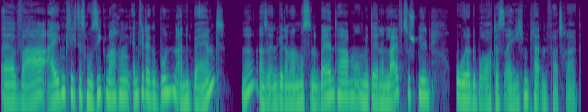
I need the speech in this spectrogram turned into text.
äh, war eigentlich das Musikmachen entweder gebunden an eine Band, ne? also entweder man musste eine Band haben, um mit der dann live zu spielen, oder du brauchtest eigentlich einen Plattenvertrag.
